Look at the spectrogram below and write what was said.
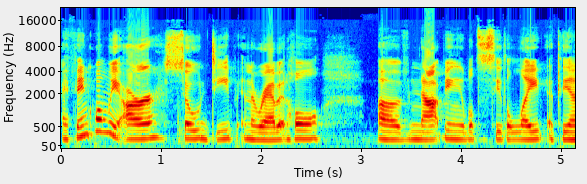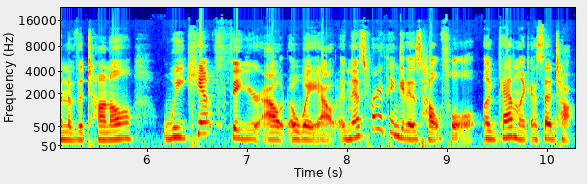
I think when we are so deep in the rabbit hole of not being able to see the light at the end of the tunnel, we can't figure out a way out. And that's where I think it is helpful. Again, like I said, talk,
